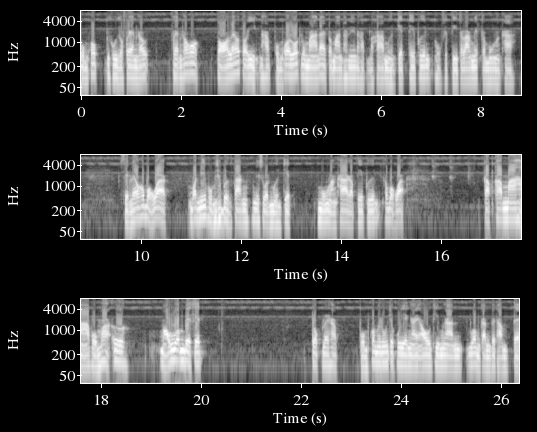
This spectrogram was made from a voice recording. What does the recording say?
ผมก็ไปคุยกับแฟนเขาแฟนเขาก็ต่อแล้วต่ออีกนะครับ ผมก็ลดลงมาได้ประมาณเท่านี้นะครับ ราคาหมื่นเจ็ดเทพื้นหกสิบสี่ตารางเมตรกับมุงหลังคา เสร็จแล้วเขาบอกว่า วันนี้ผมจะเบิกตังค์ในส่วนหมื่นเจ็ดมุงหลังคากับเทพื้น เขาบอกว่า กลับคำมาหาผมว่า เออ เหมารวมเบ็ดเสร็จ จบเลยครับ ผมก็ไม่รู้จะคุยยังไง เอาทีมงานร่วมกันไปทำแต่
